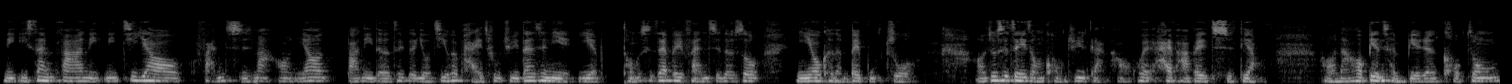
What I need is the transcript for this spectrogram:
你一散发，你你既要繁殖嘛哦，你要把你的这个有机会排出去，但是你也也同时在被繁殖的时候，你有可能被捕捉，哦，就是这一种恐惧感哈，会害怕被吃掉。好，然后变成别人口中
